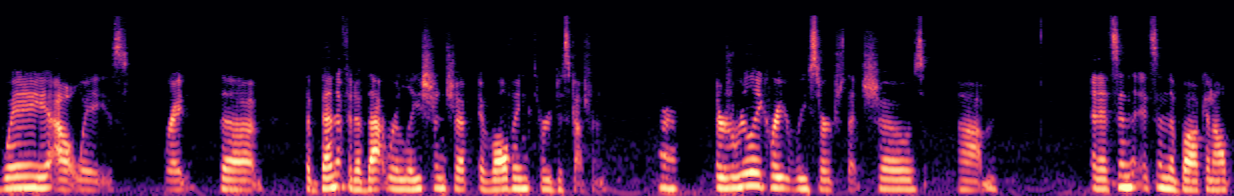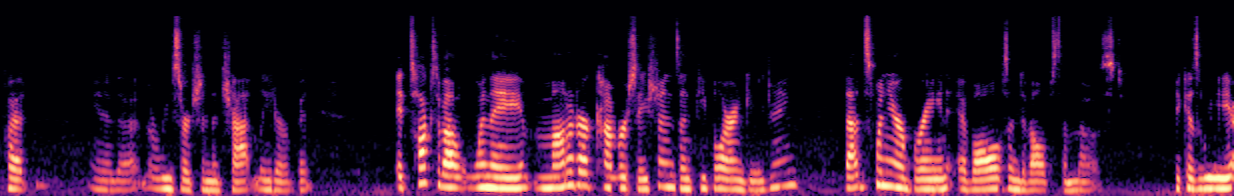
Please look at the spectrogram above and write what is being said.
way outweighs, right? The the benefit of that relationship evolving through discussion. Right. There's really great research that shows, um, and it's in it's in the book, and I'll put you know the, the research in the chat later. But it talks about when they monitor conversations and people are engaging, that's when your brain evolves and develops the most, because we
